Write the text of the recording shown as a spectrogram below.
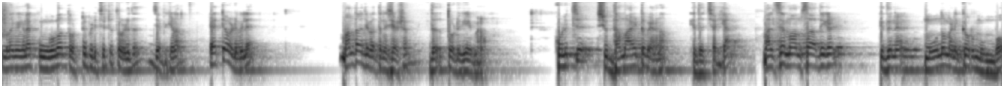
നമ്മളിങ്ങനെ കുങ്കുമം തൊട്ട് പിടിച്ചിട്ട് തൊഴുത് ജപിക്കണം. ഏറ്റവും ഒടുവിൽ മന്ത്രജപത്തിന് ശേഷം ഇത് തൊടുകയും വേണം. കുളിച്ച് ശുദ്ധമായിട്ട് വേണം ഇത് ചെയ്യാൻ. മത്സ്യമാംസാദികൾ ഇതിന് മൂന്ന് മണിക്കൂർ മുമ്പോ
